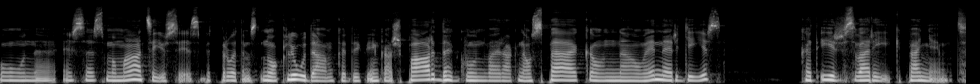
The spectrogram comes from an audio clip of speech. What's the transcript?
Un e, es esmu mācījusies, bet, protams, no kļūdām, kad ir vienkārši pārdeg un vairāk nav spēka un nav enerģijas, kad ir svarīgi paņemt,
